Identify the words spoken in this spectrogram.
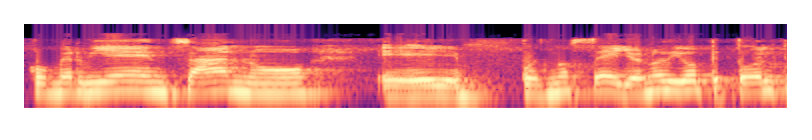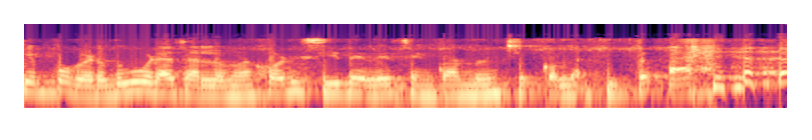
comer bien, sano, eh, pues no sé, yo no digo que todo el tiempo verduras, a lo mejor sí de vez en cuando un chocolatito.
